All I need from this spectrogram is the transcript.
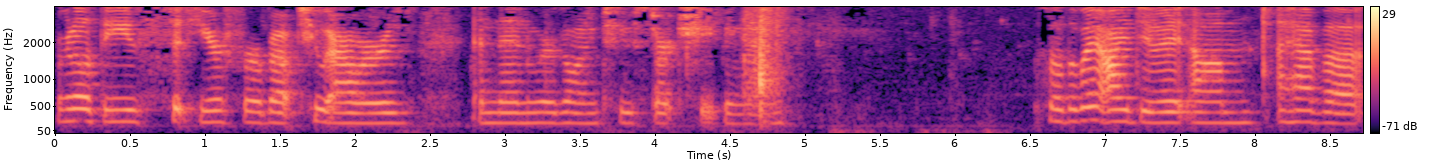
we're gonna let these sit here for about two hours and then we're going to start shaping them. So the way I do it, um, I have uh,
